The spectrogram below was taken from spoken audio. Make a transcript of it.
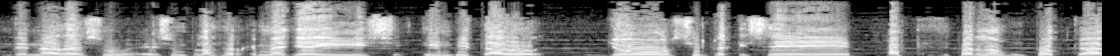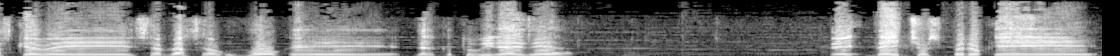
de nada, es un, es un placer que me hayáis invitado. Yo siempre quise participar en algún podcast que se hablase de algún juego que, del que tuviera idea. De, de hecho, espero que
